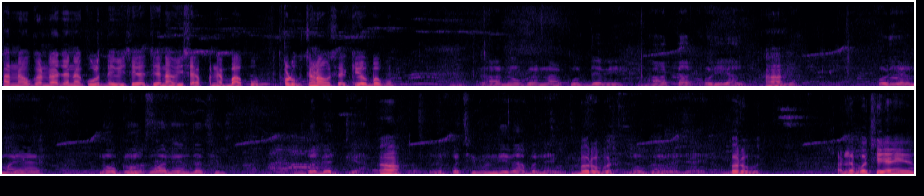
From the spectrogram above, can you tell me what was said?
આ નવગણ રાજાના કુળદેવી છે, જેના વિશે આપણને બાપુ થોડુંક જણાવશે. કયો બાપુ? રાનવગઢના કુળદેવી માતા ખોડિયાલ. હા. ખોડિયાલ માયા નવઘણ કુવાની અંદરથી પ્રગટ થયા. એટલે પછી મંદિર આ બનાવ્યું. બરોબર. નવઘણ જાય. બરોબર. એટલે પછી અહીં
